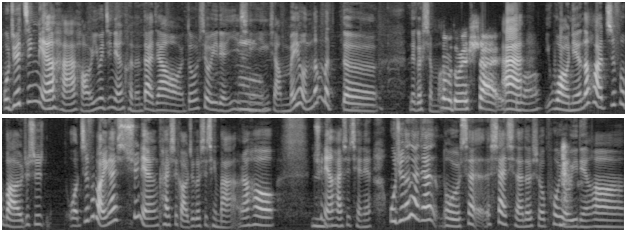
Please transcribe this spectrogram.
我觉得今年还好，因为今年可能大家哦都受一点疫情影响，没有那么的那个什么，那么多人晒。哎，往年的话，支付宝就是我支付宝应该是去年开始搞这个事情吧，然后去年还是前年，我觉得大家我晒晒起来的时候颇有一点啊。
